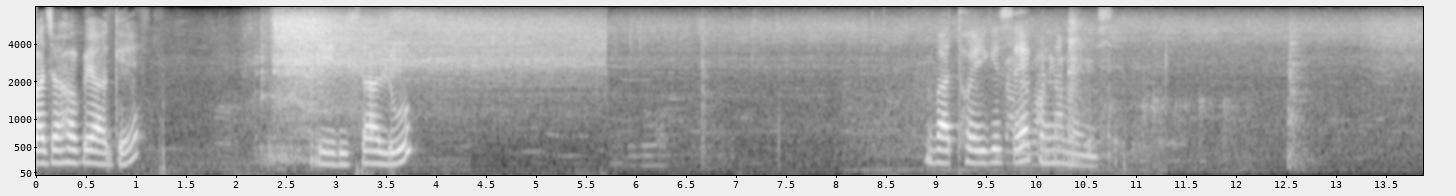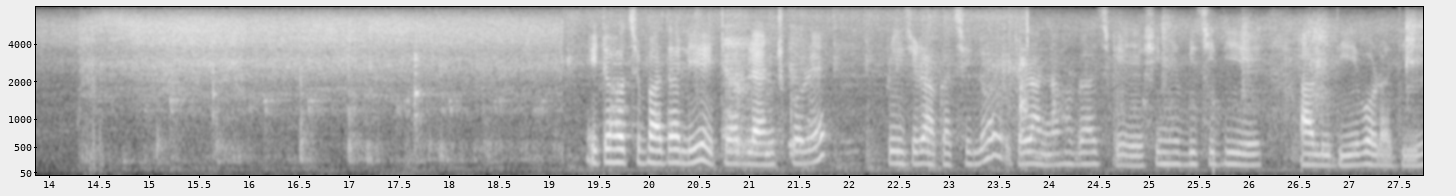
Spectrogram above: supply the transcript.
ভাজা হবে আগে। দিয়ে দিছে আলু। ভাত হয়ে গেছে এখন নামিয়ে নিছে। এটা হচ্ছে বাদালি, এটা ব্ল্যান্ড করে ফ্রিজে রাখা ছিল। এটা রান্না হবে আজকে শিমের বিচি দিয়ে, আলু দিয়ে, বড়া দিয়ে।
